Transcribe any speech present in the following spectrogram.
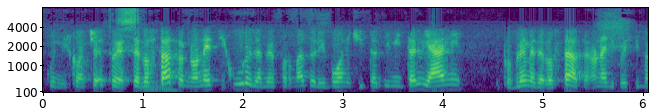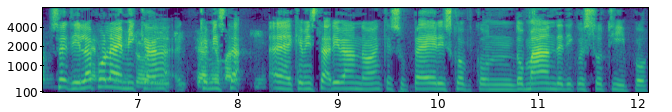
Quindi il concetto è se lo Stato non è sicuro di aver formato dei buoni cittadini italiani, il problema è dello Stato, non è di questi bambini. Senti, la polemica che mi, sta, eh, che mi sta arrivando anche su Periscope con domande di questo tipo,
